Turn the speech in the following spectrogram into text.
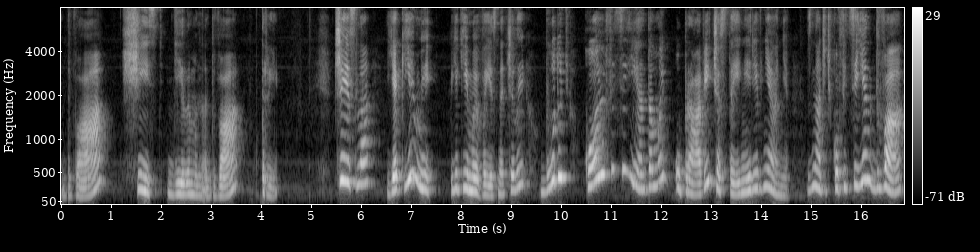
2, 6 ділимо на 2, 3. Числа, які ми, які ми визначили, будуть коефіцієнтами у правій частині рівняння. Значить, коефіцієнт 2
